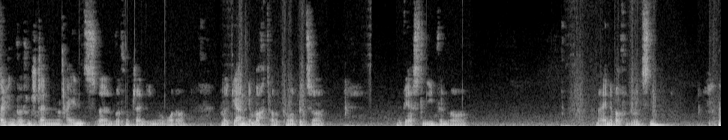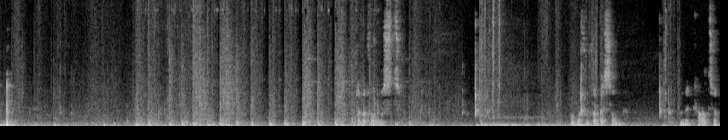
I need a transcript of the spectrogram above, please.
Das habe ich in Wolfenstein 1, äh, in Wolfenstein die New Order mal gern gemacht, aber können wir bitte, wäre es lieb, wenn wir nur eine Waffe benutzen. Dann noch verwusst. Oh, Waffenverbesserung. Und eine Karte.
